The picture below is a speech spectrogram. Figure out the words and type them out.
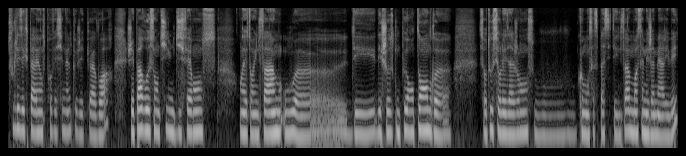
toutes les expériences professionnelles que j'ai pu avoir. J'ai pas ressenti une différence en étant une femme ou des, des choses qu'on peut entendre, surtout sur les agences ou comment ça se passe si t'es une femme. Moi, ça m'est jamais arrivé.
